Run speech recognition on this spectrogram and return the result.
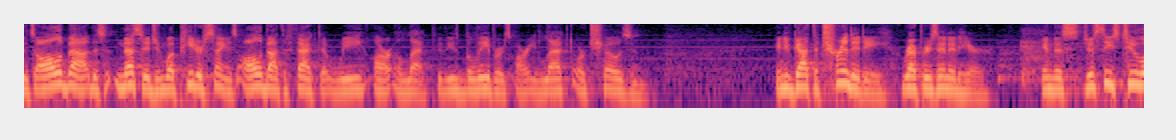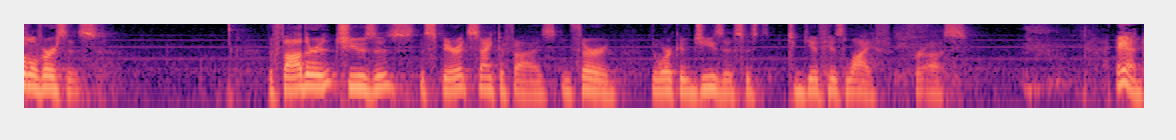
It's all about this message, and what Peter's saying is all about the fact that we are elect, that these believers are elect or chosen. And you've got the Trinity represented here in this, just these two little verses. The Father chooses, the Spirit sanctifies, and third, the work of Jesus is to give his life for us. And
